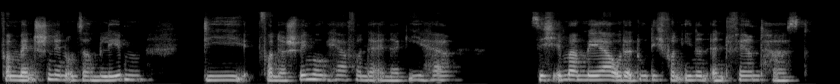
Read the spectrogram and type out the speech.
von Menschen in unserem Leben, die von der Schwingung her, von der Energie her sich immer mehr oder du dich von ihnen entfernt hast.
